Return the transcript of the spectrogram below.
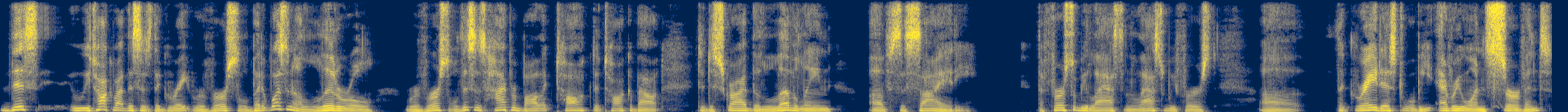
This, we talk about this as the great reversal, but it wasn't a literal reversal. This is hyperbolic talk to talk about, to describe the leveling of society. The first will be last, and the last will be first. Uh, the greatest will be everyone's servant.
